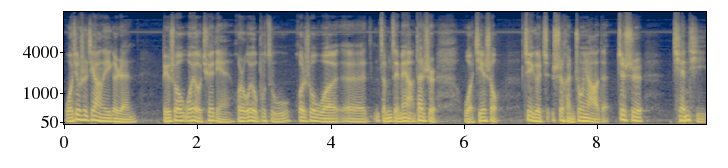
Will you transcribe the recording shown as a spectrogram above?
我就是这样的一个人，比如说我有缺点，或者我有不足，或者说我呃怎么怎么样，但是我接受，这个是很重要的，这是前提。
